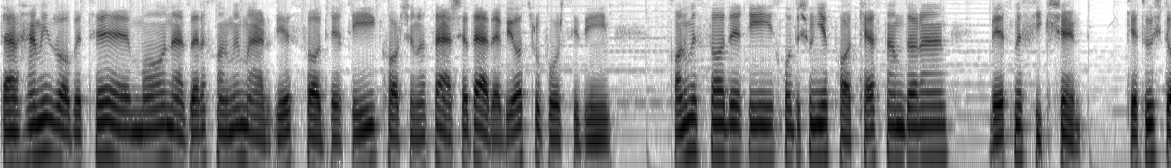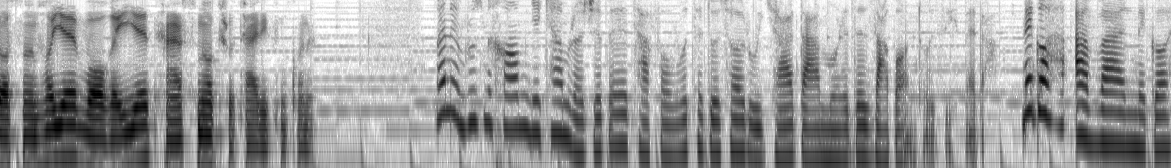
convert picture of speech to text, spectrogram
در همین رابطه ما نظر خانم مرضیه صادقی کارشناس ارشد ادبیات رو پرسیدیم. خانم صادقی خودشون یه پادکست هم دارن به اسم Fiction. که توش داستانهای واقعی ترسناک رو تعریف می‌کنه. من امروز می‌خوام یکم راجع به تفاوت دوتا روی کرد در مورد زبان توضیح بدم. نگاه اول نگاه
